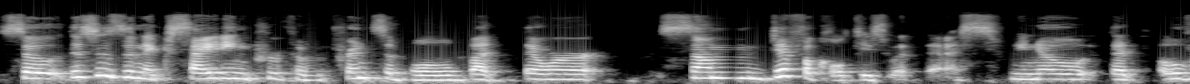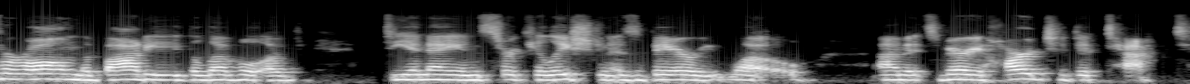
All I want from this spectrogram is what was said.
So this is an exciting proof of principle, but there were some difficulties with this. We know that overall in the body, the level of DNA in circulation is very low. Um, it's very hard to detect.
